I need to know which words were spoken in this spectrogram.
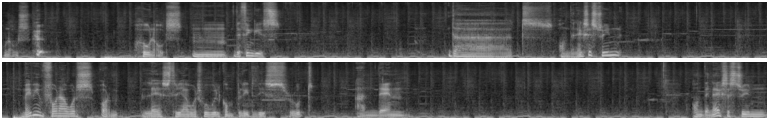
Who knows? Who knows? Mm, the thing is that on the next stream, maybe in four hours or less, three hours, we will complete this route and then on the next stream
